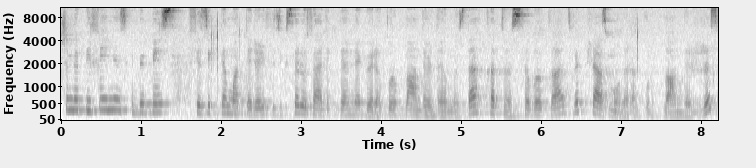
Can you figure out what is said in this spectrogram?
Şimdi bildiğiniz gibi biz fizikte maddeleri fiziksel özelliklerine göre gruplandırdığımızda katı, sıvı, gaz ve plazma olarak gruplandırırız.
